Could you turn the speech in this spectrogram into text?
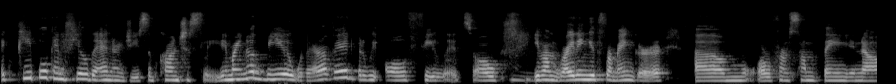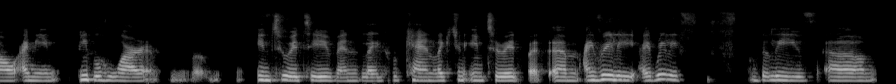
like people can feel the energy subconsciously they might not be aware of it but we all feel it so mm. if i'm writing it from anger um, or from something you know i mean people who are uh, intuitive and like who can like tune into it but um, i really i really believe um,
